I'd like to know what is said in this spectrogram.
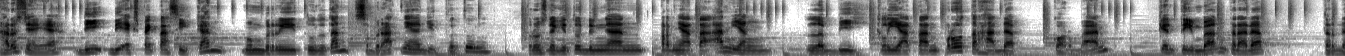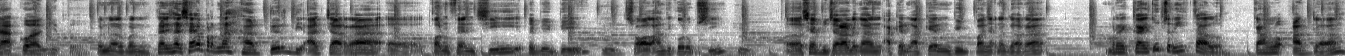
harusnya ya, di diekspektasikan memberi tuntutan seberatnya gitu. betul. Terus udah gitu dengan pernyataan yang lebih kelihatan pro terhadap korban ketimbang terhadap terdakwa gitu. Benar, benar. Saya, saya pernah hadir di acara eh, konvensi PBB Hmm. soal anti korupsi. Hmm. Eh, saya bicara dengan agen-agen di banyak negara. Mereka itu cerita loh, kalau ada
